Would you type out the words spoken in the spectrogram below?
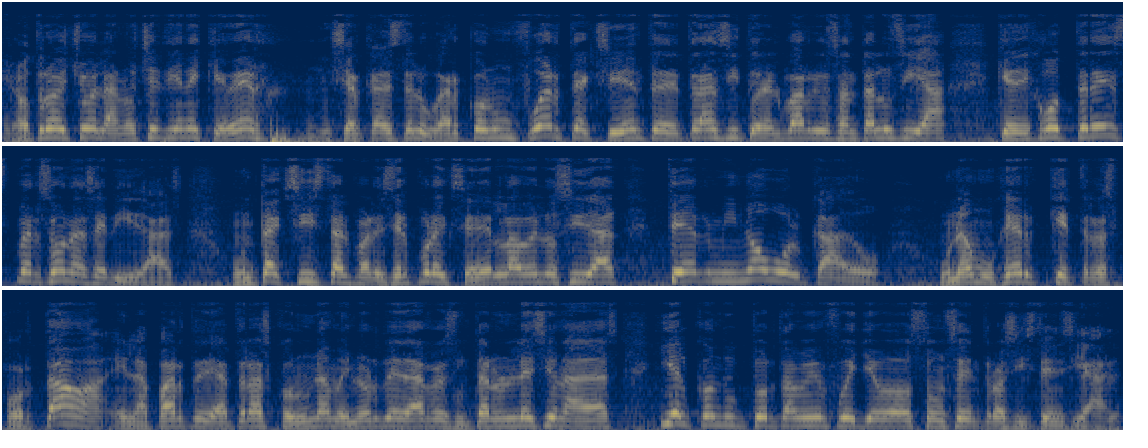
El otro hecho de la noche tiene que ver, muy cerca de este lugar, con un fuerte accidente de tránsito en el barrio Santa Lucía que dejó tres personas heridas. Un taxista, al parecer por exceder la velocidad, terminó volcado. Una mujer que transportaba en la parte de atrás con una menor de edad resultaron lesionadas y el conductor también fue llevado hasta un centro asistencial.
